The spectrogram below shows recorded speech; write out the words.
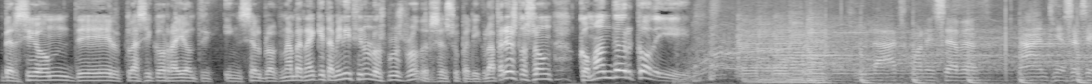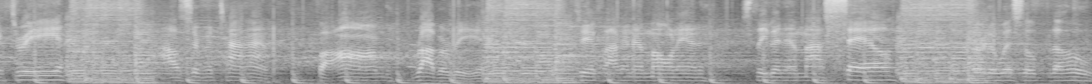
versión del clásico Rayon in Block Number 9, que también hicieron los Bruce Brothers en su película. Pero estos son Commander Cody. July 27 1963, I'll serve time for armed robbery. Three o'clock in the morning. sleeping in my cell. Heard a whistle blow.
